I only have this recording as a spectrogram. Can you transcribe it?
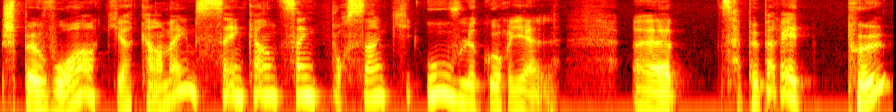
je peux voir qu'il y a quand même 55% qui ouvrent le courriel. Euh, ça peut paraître peu,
